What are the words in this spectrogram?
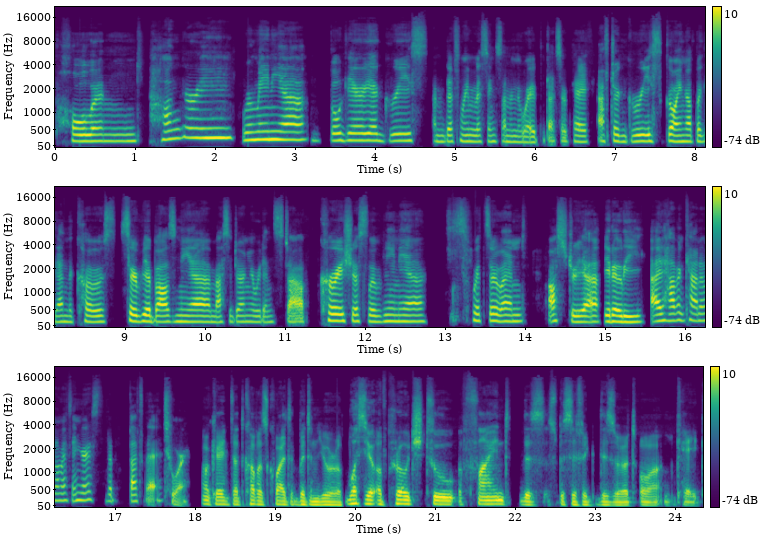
Poland, Hungary, Romania, Bulgaria, Greece. I'm definitely missing some in the way, but that's okay. After Greece, going up again the coast, Serbia, Bosnia, Macedonia, we didn't stop, Croatia, Slovenia, Switzerland, Austria, Italy. I haven't counted on my fingers, but that's the tour. Okay, that covers quite a bit in Europe. What's your approach to find this specific dessert or cake?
